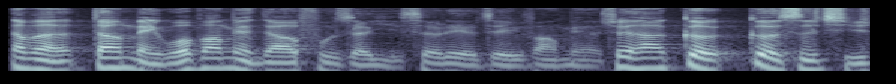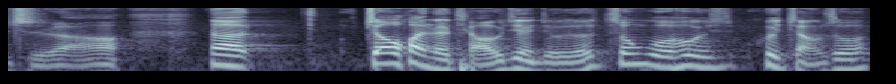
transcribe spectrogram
那么，当然美国方面都要负责以色列这一方面，所以他各各司其职了啊。那交换的条件就是说，中国会会讲说，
